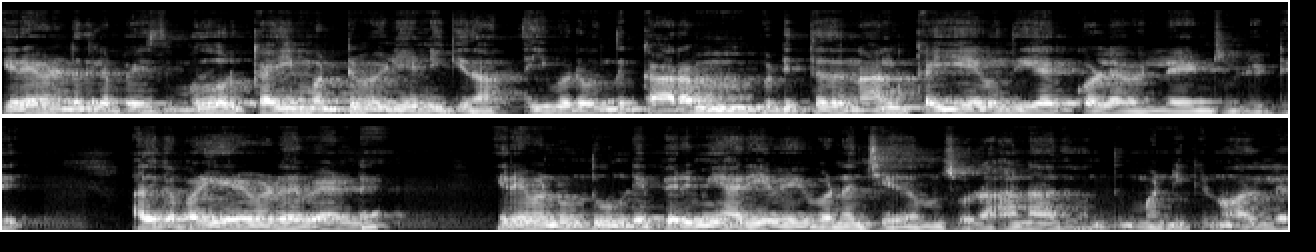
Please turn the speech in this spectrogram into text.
இறைவனிடத்தில் பேசும்போது ஒரு கை மட்டும் வெளியே நிற்கிதான் இவர் வந்து கரம் பிடித்ததுனால் கையை வந்து ஏற்கொள்ளவில்லைன்னு சொல்லிட்டு அதுக்கப்புறம் இறைவனை வேண்ட இறைவன் வந்து உன்னுடைய பெருமையை அறியவே விவரணம் செய்தோம்னு சொல்கிறான் ஆனால் அது வந்து மன்னிக்கணும் அதில்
